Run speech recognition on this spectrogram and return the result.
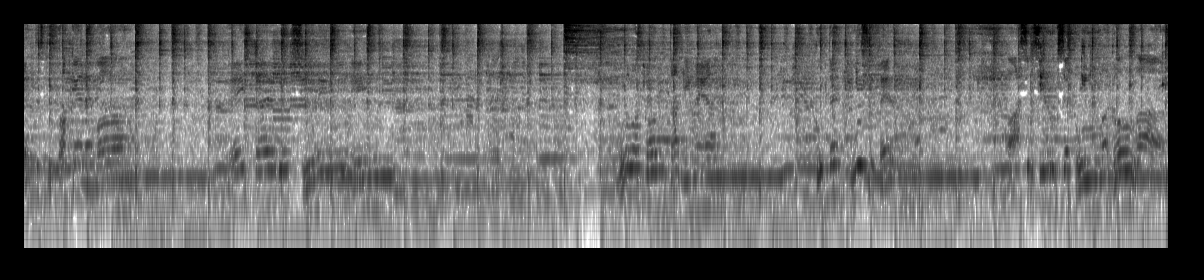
lehtisti pakenemaan. Heittäydyt syliin. Mulla on monta nimeä, kuten Lucifer. Asun sirruksen pullakollaan.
